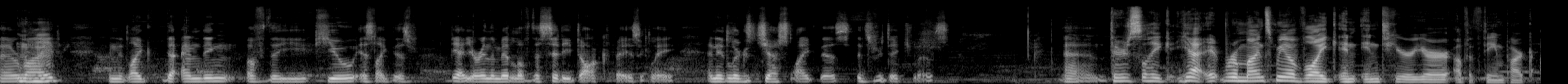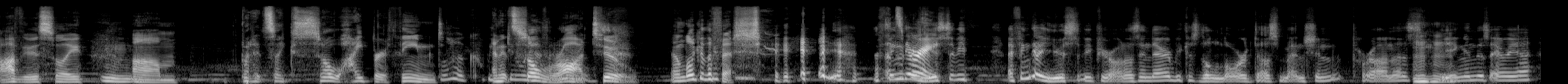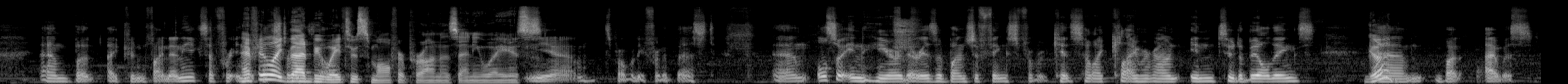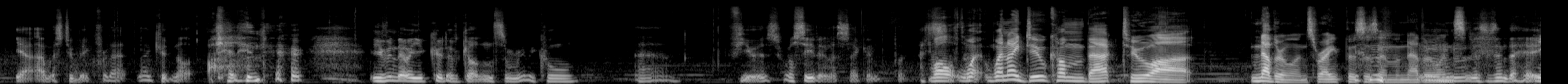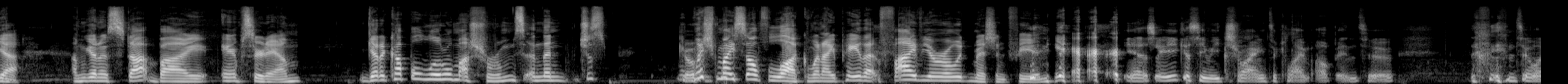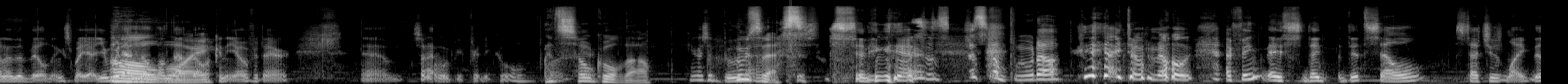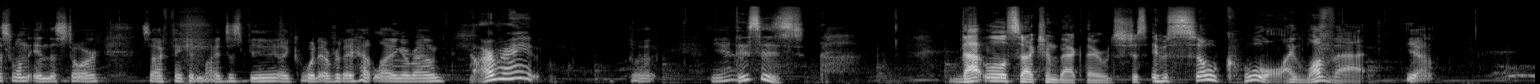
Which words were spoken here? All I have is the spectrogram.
uh, Mm-hmm. ride, and it, like the ending of the queue is like this. Yeah, you're in the middle of the city dock basically, and it looks just like this. It's ridiculous. And There's like, yeah, it reminds me of like an interior of a theme park, obviously. mm, Um, but it's like so hyper themed, look, we and it's so raw animals. too. And look at the fish. Yeah, I think That's there great. used to be. I think there used to be piranhas in there because the lore does mention piranhas Mhm. being in this area, um, but I couldn't find any except for. In I the feel like that'd be way too small for piranhas, anyways. Yeah, it's probably for the best. Um, also, in here there is a bunch of things for kids to like climb around into the buildings. Good. Um, but I was, yeah, I was too big for that. I could not get in there, even though you could have gotten some really cool um views. We'll see it in a second. But I well, wh- when I do come back to uh, Netherlands, right? This is in the Netherlands. Mhm, this is in the Hague. Yeah. I'm gonna stop by Amsterdam, get a couple little mushrooms, and then just. wish myself luck when I pay that five euro admission fee in here. yeah. So you can see me trying to climb up into into one of the buildings. But yeah, you would end Oh, up on boy. that balcony over there. Um, so that would be pretty cool. That's so yeah, cool, though. Here's a Buddha. Who's this? Just sitting there. This is just a Buddha. I don't know. I think they they did sell statues like this one in the store, so I think it might just be like whatever they had lying around. All right. But yeah, This is. That little section back there was just. It was so cool. I love that. yeah.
